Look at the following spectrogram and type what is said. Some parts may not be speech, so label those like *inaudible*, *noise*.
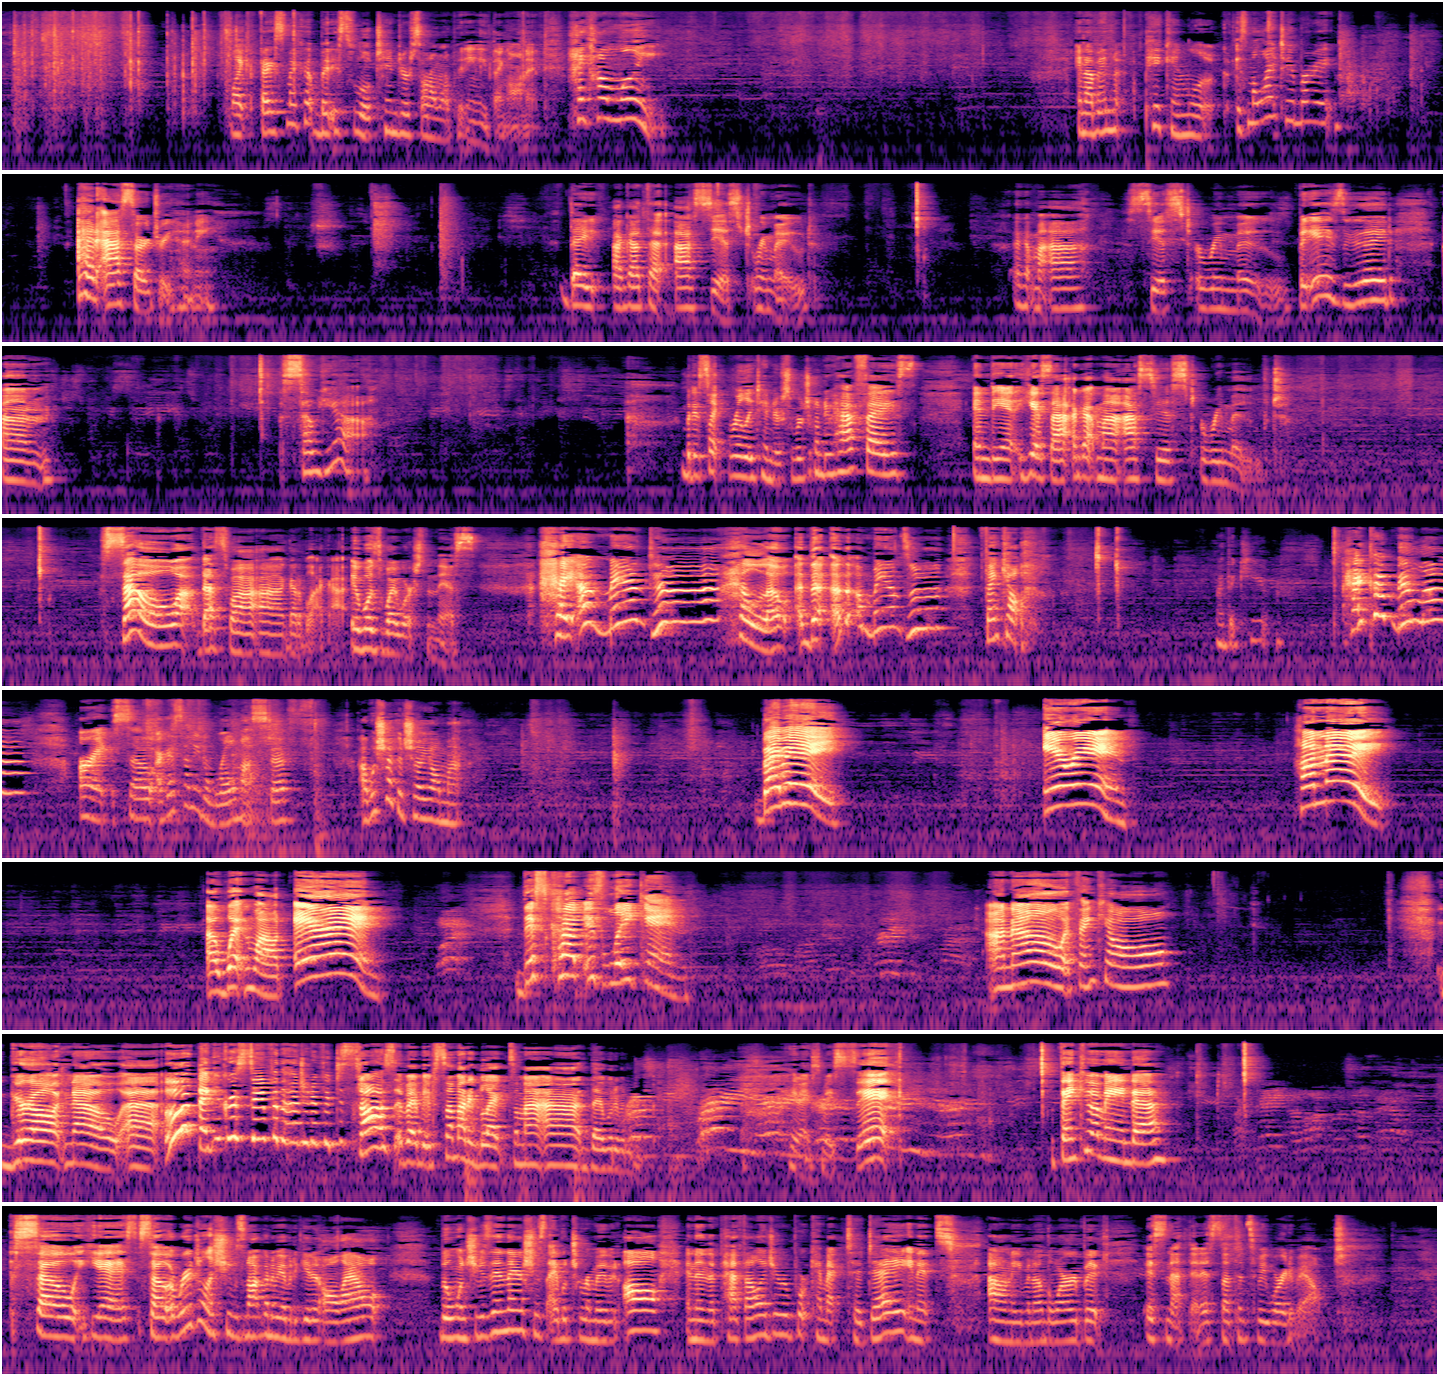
like face makeup, but it's a little tender, so I don't want to put anything on it. Hey, honey. And I've been picking, look, is my light too bright? Had eye surgery, honey. They, I got that eye cyst removed. I got my eye cyst removed, but it is good. Um, so yeah. But it's like really tender. So we're just gonna do half face. And then, yes, I, I got my eye cyst removed. So that's why I got a black eye. It was way worse than this. Hey, Amanda. Hello. The other Amanda. Thank y'all. Aren't they cute? Hey, Camilla. All right, so I guess I need to roll my stuff I wish I could show y'all my... Baby! Erin! Honey! A wet and wild. Aaron! What? This cup is leaking. I know. Thank y'all. Girl, no. Uh, oh, thank you, Christine, for the 150 stars. Baby, if somebody blacked to my eye, they would have been. He makes me sick. Thank you, Amanda. So, yes. So, originally, she was not going to be able to get it all out. But when she was in there, she was able to remove it all. And then the pathology report came back today. And it's, I don't even know the word, but it's nothing. It's nothing to be worried about.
